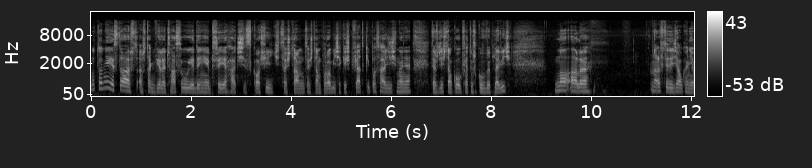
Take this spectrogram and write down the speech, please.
no to nie jest to aż, aż tak wiele czasu, jedynie przyjechać, skosić, coś tam, coś tam porobić, jakieś kwiatki posadzić, no nie, też gdzieś tam koło kwiatuszków wyplewić. No ale no ale wtedy działka nie,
